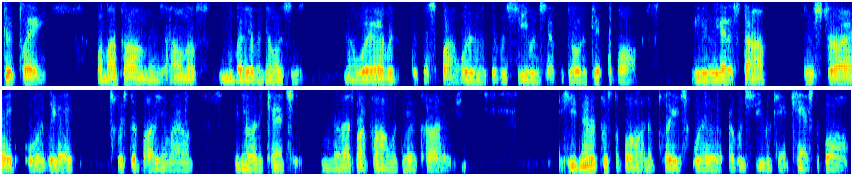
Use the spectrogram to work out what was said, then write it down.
good play. But my problem is I don't know if anybody ever notices, you know, wherever the, the spot where the receivers have to go to get the ball, either they got to stop their stride or they got to twist their body around in order to catch it. You know, that's my problem with Derek Carr. He, he never puts the ball in a place where a receiver can't catch the ball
